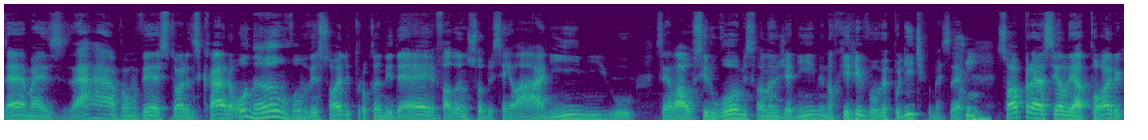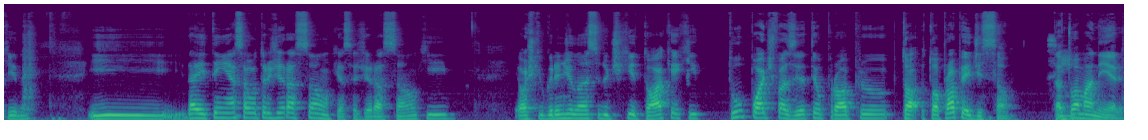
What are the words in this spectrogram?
né? Mas, ah, vamos ver a história desse cara. Ou não, vamos ver só ele trocando ideia, falando sobre, sei lá, anime, o, sei lá, o Ciro Gomes falando de anime. Não queria envolver política, mas é Sim. só para ser aleatório aqui, né? E daí tem essa outra geração, que é essa geração que eu acho que o grande lance do TikTok é que tu pode fazer teu próprio, tua, tua própria edição, Sim. da tua maneira,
